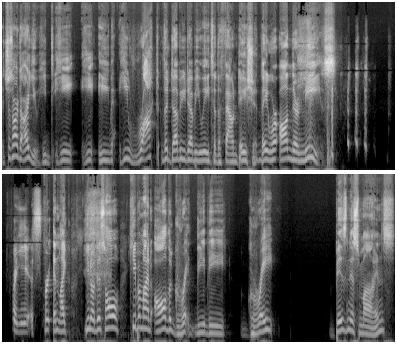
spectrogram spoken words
It's just hard to argue. He he he he he rocked the WWE to the foundation. They were on their knees For years. for and like you know this whole keep in mind all the great the the great business minds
